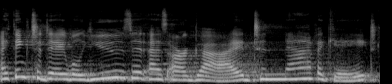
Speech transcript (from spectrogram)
I think today we'll use it as our guide to navigate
